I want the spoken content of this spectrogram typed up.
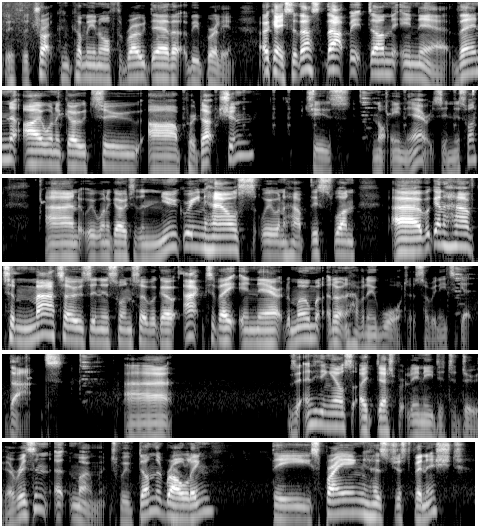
If the truck can come in off the road there, that would be brilliant. Okay, so that's that bit done in there. Then I want to go to our production, which is not in there. It's in this one. And we want to go to the new greenhouse. We want to have this one. Uh, we're going to have tomatoes in this one, so we'll go activate in there. At the moment, I don't have any water, so we need to get that. Uh, was there anything else I desperately needed to do? There isn't at the moment. We've done the rolling. The spraying has just finished.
